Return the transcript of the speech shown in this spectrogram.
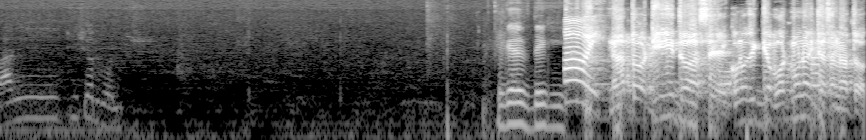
বাড়ি কিশোরগঞ্জ। গ্যাস দেখি। ওই! না তো ঠিকই তো আছে। কোনো দিক দিয়ে ভোট মনে হইতেছে না তো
